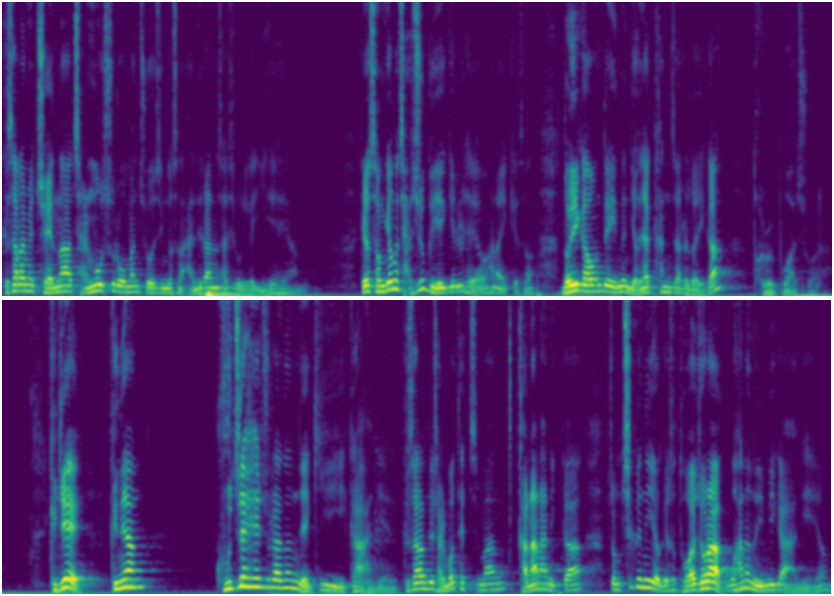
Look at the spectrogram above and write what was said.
그 사람의 죄나 잘못으로만 주어진 것은 아니라는 사실을 우리가 이해해야 합니다. 그래서 성경은 자주 그 얘기를 해요. 하나님께서 너희 가운데 있는 연약한 자를 너희가 돌보아 주어라. 그게 그냥 구제해 주라는 얘기가 아니에요. 그 사람들이 잘못했지만 가난하니까 좀 측은히 여기서 도와줘라고 하는 의미가 아니에요.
